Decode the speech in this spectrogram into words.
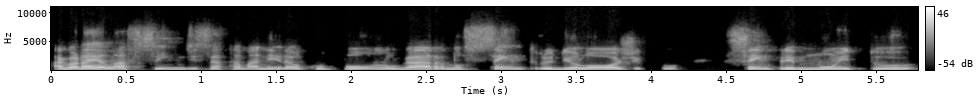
Agora, ela sim, de certa maneira, ocupou um lugar no centro ideológico, sempre muito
